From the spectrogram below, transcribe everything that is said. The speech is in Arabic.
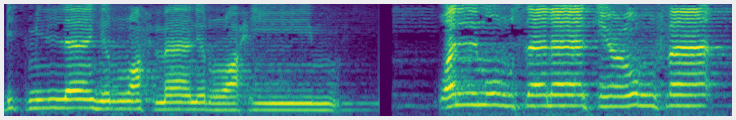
بسم الله الرحمن الرحيم. والمرسلات عرفا.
